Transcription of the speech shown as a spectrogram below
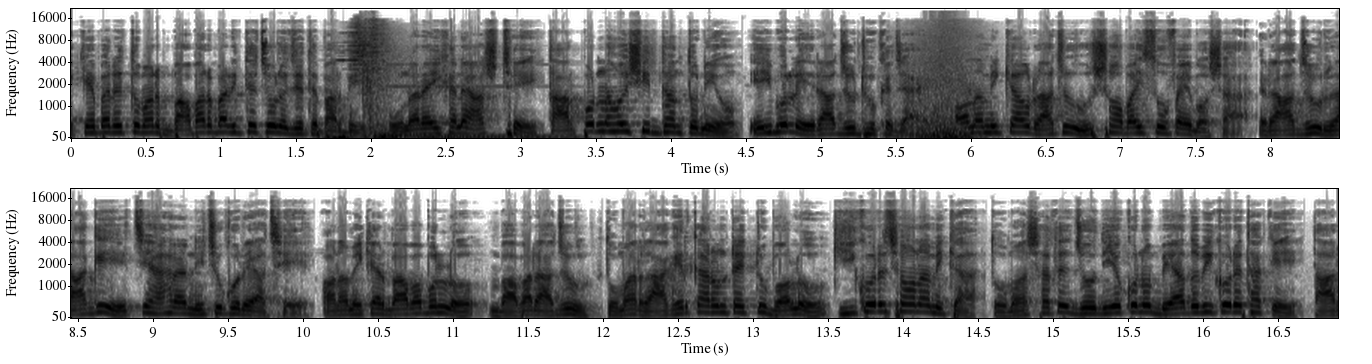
একেবারে তোমার বাবার বাড়িতে চলে যেতে পারবে। ওনারা এখানে আসছে, তারপর না হয় সিদ্ধান্ত নিও। এই বলে রাজু ঢুকে যায়। অনামিকা ও রাজু সবাই সোফায় বসা। রাজু রাগে চেহারা নিচু করে আছে। অনামিকার বাবা বলল, বাবা রাজু, তোমার রাগের কারণটা একটু বলো। কি করেছে অনামিকা? তোমার সাথে যদিও কোনো বেয়াদবি করে থাকে, তার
